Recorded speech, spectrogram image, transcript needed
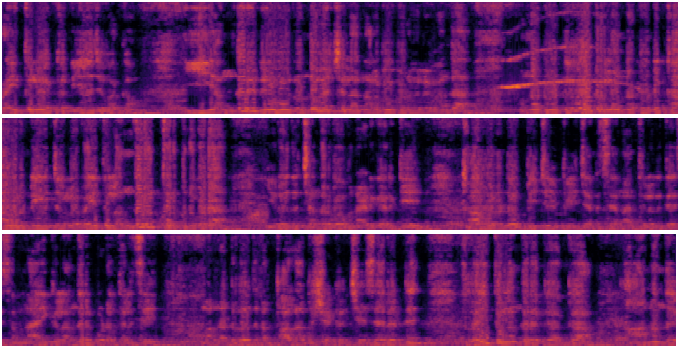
రైతుల యొక్క నియోజకవర్గం ఈ అందరి రెండు లక్షల నలభై మూడు వేల మంది ఉన్నటువంటి ఓటర్లు ఉన్నటువంటి కావల నియోజకవర్గంలో రైతులందరి తరపున కూడా ఈరోజు చంద్రబాబు నాయుడు గారికి కావలలో బీజేపీ జనసేన తెలుగుదేశం నాయకులందరూ కూడా కలిసి మొన్నటి రోజున పాలాభిషేకం చేశారంటే రైతులందరి యొక్క ఆనందం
